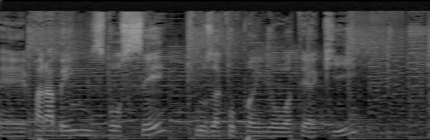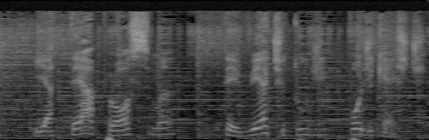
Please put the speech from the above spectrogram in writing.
É, parabéns você que nos acompanhou até aqui. E até a próxima TV Atitude Podcast.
